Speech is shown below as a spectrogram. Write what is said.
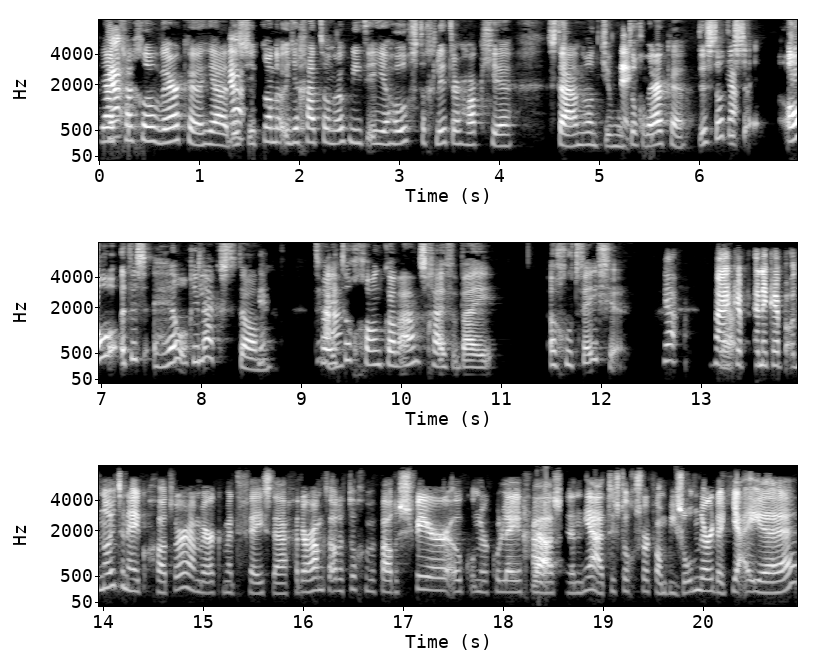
Ja, ik ga gewoon werken. Ja, Ja. dus je, kan, je gaat dan ook niet in je hoogste glitterhakje staan, want je moet Nee. toch werken. Dus dat Ja. is al, het is heel relaxed dan. Terwijl je toch gewoon kan aanschuiven bij een goed feestje. Nou, Ja. ik heb, en ik heb nooit een hekel gehad hoor aan werken met de feestdagen. Er hangt altijd toch een bepaalde sfeer, ook onder collega's. En ja, het is toch een soort van bijzonder dat jij eh, hè,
